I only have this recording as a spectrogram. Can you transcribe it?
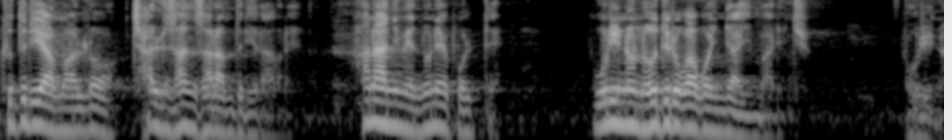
그들이야말로 잘 산 사람들이라 그래요. 하나님의 눈에 볼 때. 우리는 어디로 가고 있냐 이 말이죠. 우리는.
